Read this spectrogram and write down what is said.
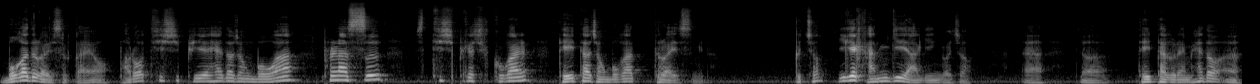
뭐가 들어가 있을까요? 바로 TCP의 헤더 정보와 플러스 TCP가 싣고 갈 데이터 정보가 들어가 있습니다. 그렇죠? 이게 감기약인 거죠. 아, 저 데이터그램 헤더 어, 어,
